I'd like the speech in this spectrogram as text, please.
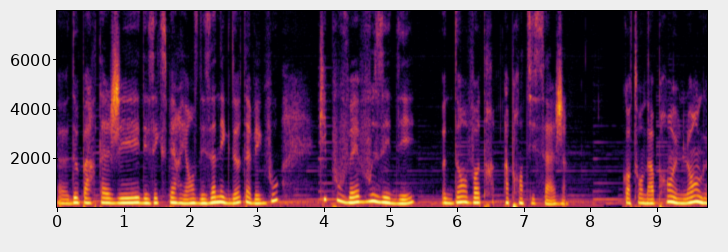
euh, de partager des expériences, des anecdotes avec vous qui pouvaient vous aider dans votre apprentissage. Quand on apprend une langue,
